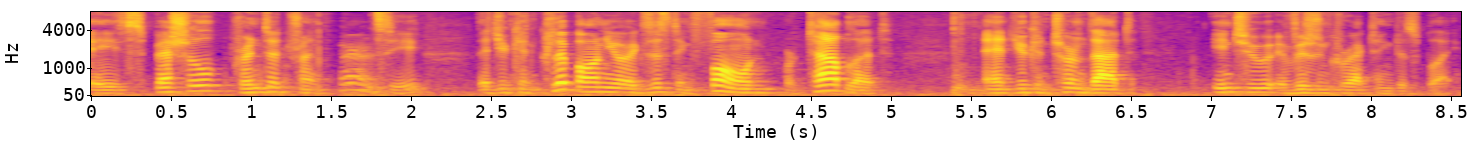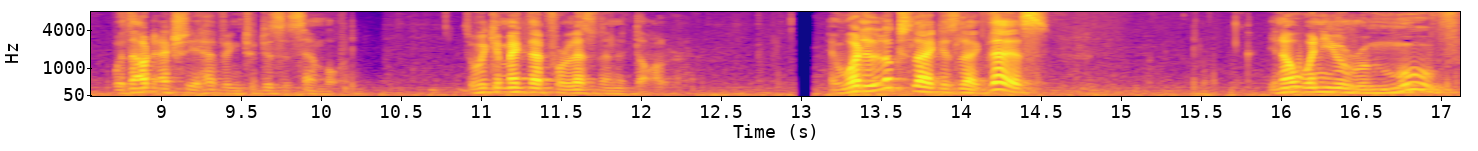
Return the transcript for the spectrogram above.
a special printed transparency that you can clip on your existing phone or tablet, and you can turn that into a vision correcting display without actually having to disassemble. So we can make that for less than a dollar. And what it looks like is like this. You know, when you remove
